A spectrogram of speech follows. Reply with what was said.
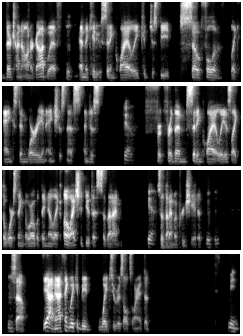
they're trying to honor god with Mhm. and the kid who's sitting quietly could just be so full of like angst and worry and anxiousness and just Yeah. for, for them sitting quietly is like the worst thing in the world but they know like oh i should do this so that i'm Yeah. so that i'm appreciated Mhm. Mhm. so yeah i mean i think we could be way too results oriented I mean,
